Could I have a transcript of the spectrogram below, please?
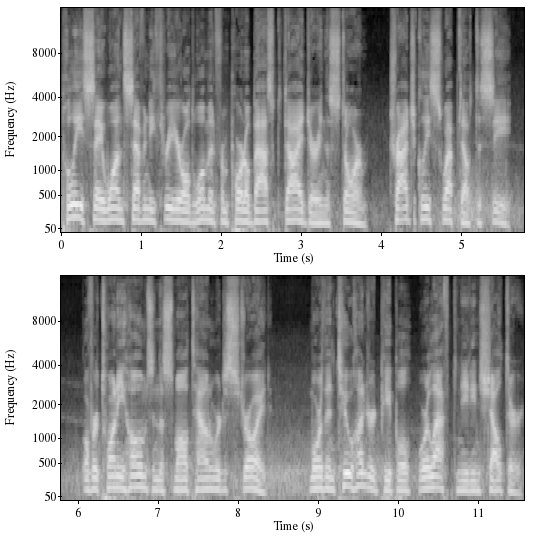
Police say one 73 year old woman from Port aux Basques died during the storm, tragically swept out to sea. Over 20 homes in the small town were destroyed, more than 200 people were left needing shelter.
